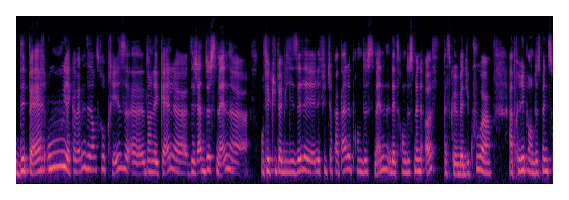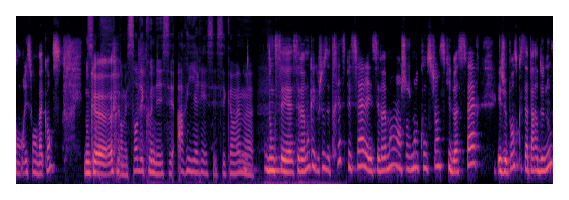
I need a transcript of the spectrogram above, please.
des pères ou il y a quand même des entreprises euh, dans lesquelles, déjà deux semaines, on fait culpabiliser les, les, futurs papas de prendre deux semaines, d'être en deux semaines off, parce que bah, du coup, a priori, pendant deux semaines, ils sont, ils sont en vacances. Donc, non, mais sans déconner, c'est arriéré, c'est quand même. Donc, c'est vraiment quelque chose de très spécial et c'est vraiment un changement de conscience qui doit se faire. Et je pense que ça part de nous,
